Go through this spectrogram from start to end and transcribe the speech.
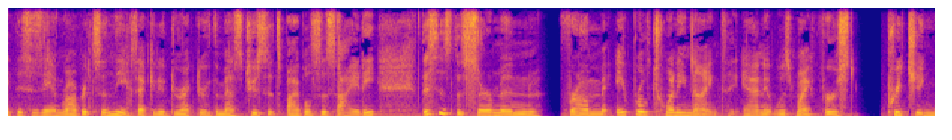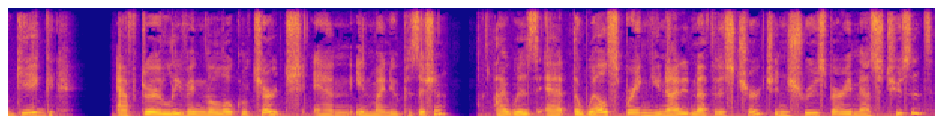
Hi, this is Ann Robertson, the Executive Director of the Massachusetts Bible Society. This is the sermon from April 29th, and it was my first preaching gig after leaving the local church and in my new position. I was at the Wellspring United Methodist Church in Shrewsbury, Massachusetts,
